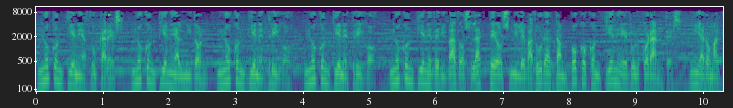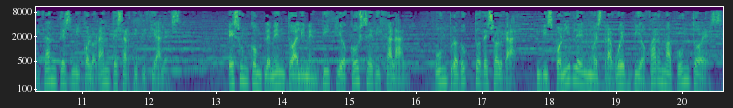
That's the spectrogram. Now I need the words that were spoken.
no contiene azúcares, no contiene almidón, no contiene trigo, no contiene trigo, no contiene derivados lácteos ni levadura tampoco contiene edulcorantes, ni aromatizantes ni colorantes artificiales. Es un complemento alimenticio kosher y halal. Un producto de Solgar, disponible en nuestra web biofarma.es.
